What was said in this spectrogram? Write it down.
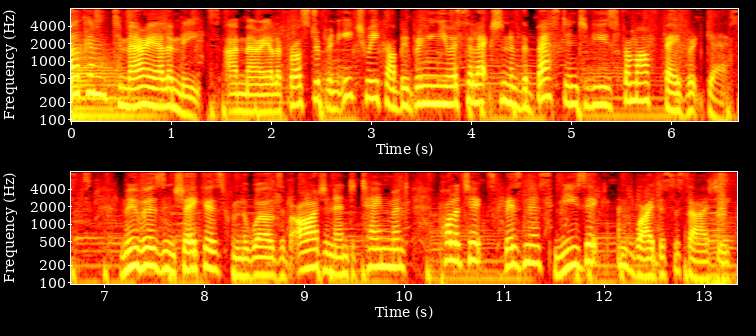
Welcome to Mariella Meets. I'm Mariella Frostrup, and each week I'll be bringing you a selection of the best interviews from our favourite guests. Movers and shakers from the worlds of art and entertainment, politics, business, music, and wider society.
